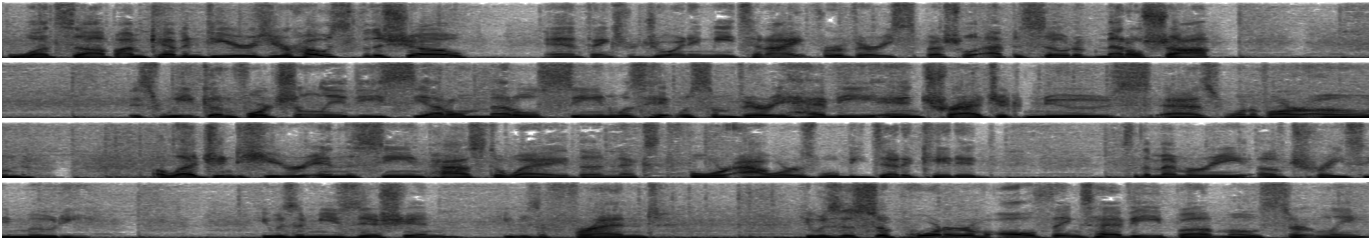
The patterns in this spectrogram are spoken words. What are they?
What's up? I'm Kevin Deers, your host for the show. And thanks for joining me tonight for a very special episode of Metal Shop. This week, unfortunately, the Seattle metal scene was hit with some very heavy and tragic news as one of our own, a legend here in the scene, passed away. The next four hours will be dedicated to the memory of Tracy Moody. He was a musician, he was a friend, he was a supporter of all things heavy, but most certainly,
